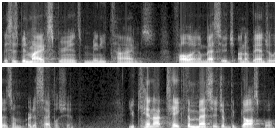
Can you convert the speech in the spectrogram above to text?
This has been my experience many times following a message on evangelism or discipleship. You cannot take the message of the gospel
